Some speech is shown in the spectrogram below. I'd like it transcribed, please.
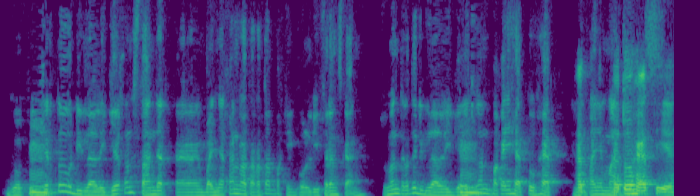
Gue pikir tuh di La Liga kan standar, yang banyak kan rata-rata pakai goal difference kan. Cuman ternyata di La Liga itu kan Hmm. pakainya head to head. Head, Makanya head to head ya.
